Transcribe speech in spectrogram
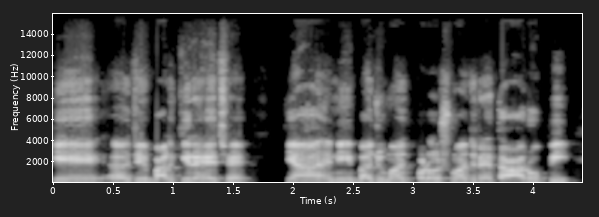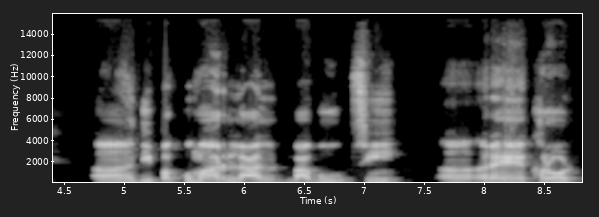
કે જે બાળકી રહે છે, ત્યાં એની બાજુમાં જ, પડોશમાં જ રહેતા આરોપી દીપક કુમાર લાલબાબુ સિંહ રહે ખરોડ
